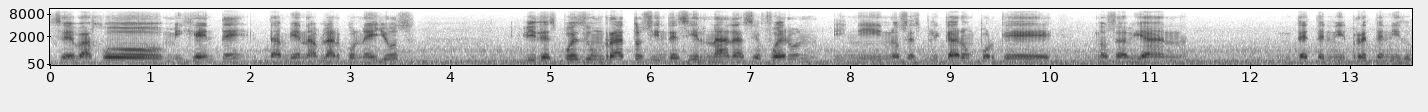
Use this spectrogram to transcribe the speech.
Se bajó mi gente también a hablar con ellos y después de un rato sin decir nada se fueron y ni nos explicaron por qué nos habían retenido.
